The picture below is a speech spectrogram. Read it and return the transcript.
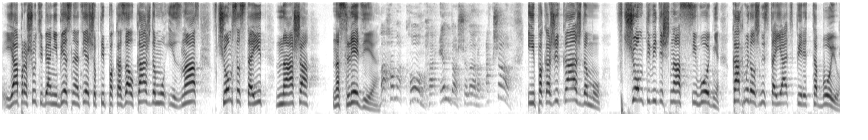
Я прошу тебя, Небесный Отец, чтобы ты показал каждому из нас, в чем состоит наше наследие. И покажи каждому в чем ты видишь нас сегодня? Как мы должны стоять перед тобою?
